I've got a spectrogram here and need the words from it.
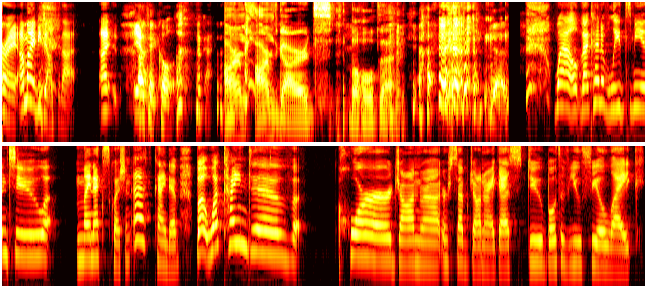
right, I might be down for that. I yeah. Okay, cool. Okay. Armed armed guards the whole time. yeah. Well, that kind of leads me into my next question. Eh, kind of. But what kind of horror genre or subgenre, I guess, do both of you feel like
